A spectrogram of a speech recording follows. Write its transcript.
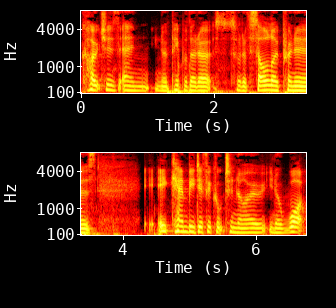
coaches and, you know, people that are sort of solopreneurs, it can be difficult to know, you know, what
